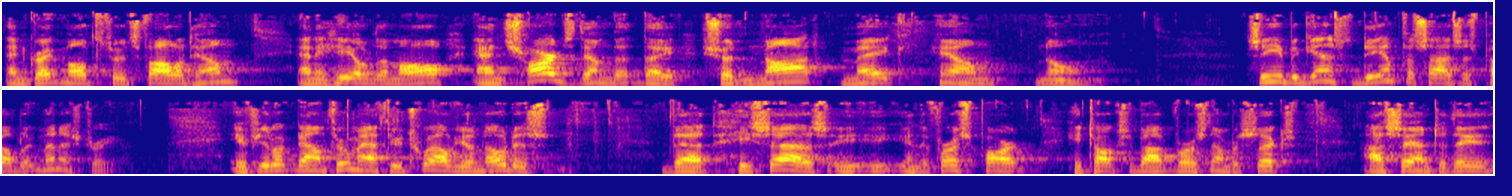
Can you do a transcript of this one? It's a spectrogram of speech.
and great multitudes followed him, and he healed them all, and charged them that they should not make him known. See, he begins to de emphasize his public ministry. If you look down through Matthew 12, you'll notice that he says, in the first part, he talks about verse number 6 I say unto thee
